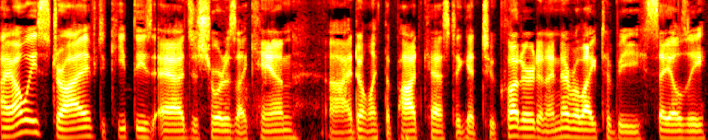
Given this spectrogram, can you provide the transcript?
I always strive to keep these ads as short as I can. Uh, I don't like the podcast to get too cluttered, and I never like to be salesy.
